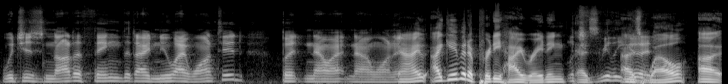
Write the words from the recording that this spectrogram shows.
which is not a thing that I knew I wanted, but now I now I want it. And I, I gave it a pretty high rating Looks as really as good. well. Uh,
